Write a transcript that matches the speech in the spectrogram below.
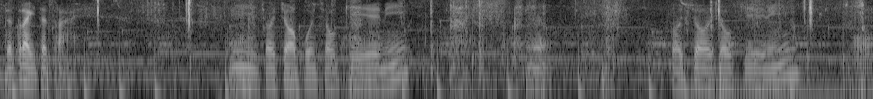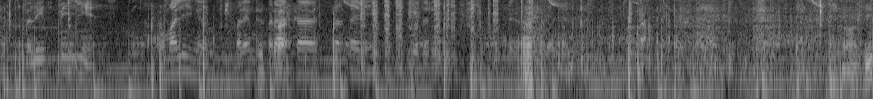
Kita try, kita try. Ni cuaca pun okey ni. Ya. Cuaca macam okey ni Paling tepi ni. Kau maling ke? Paling pada try. atas santai ni. Dua tadi. Tadi.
